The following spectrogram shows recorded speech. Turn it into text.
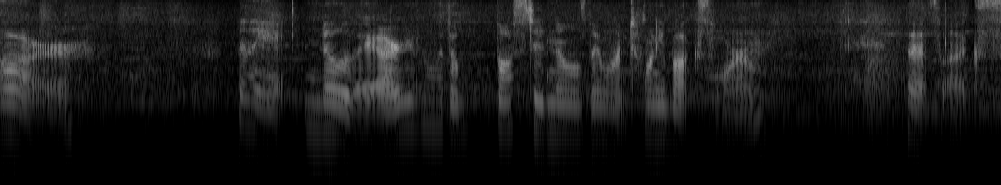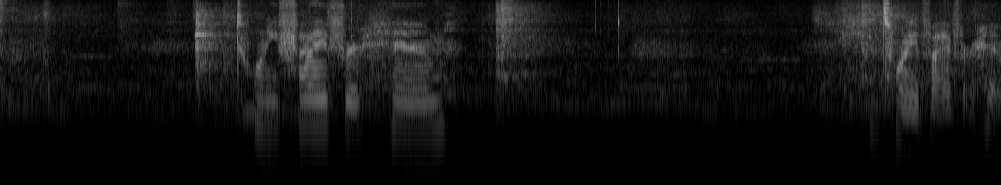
are. And they know they are. Even with a busted nose, they want 20 bucks for them. That sucks. 25 for him. And 25 for him.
